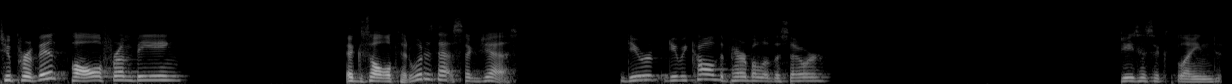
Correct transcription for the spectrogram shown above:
To prevent Paul from being exalted. What does that suggest? Do you, do you recall the parable of the sower? Jesus explained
